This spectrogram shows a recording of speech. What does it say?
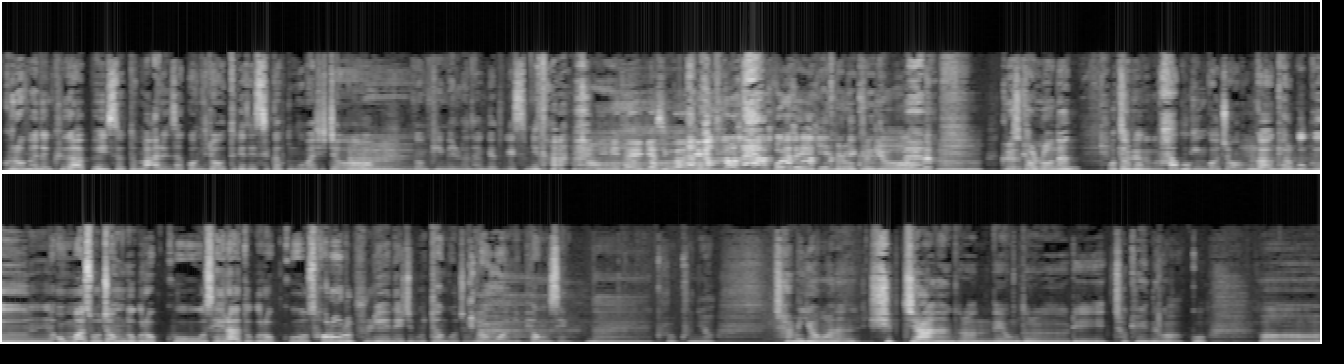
그러면은 그 앞에 있었던 많은 사건들이 어떻게 됐을까 궁금하시죠? 음. 이건 비밀로 남겨두겠습니다. 아. 이미 다 얘기하신 거 아니에요? 거의 다 얘기했는데 그렇군요. 그래도. 음. 그래서 결론은 어떻게 결국? 파국인 거죠. 그러니까 음. 결국은 엄마 소정도 그렇고 세라도 그렇고 서로를 분리해내지 못한 거죠. 영원히 아. 평생. 네, 그렇군요. 참 이 영화는 쉽지 않은 그런 내용들이 적혀 있는 것 같고 어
